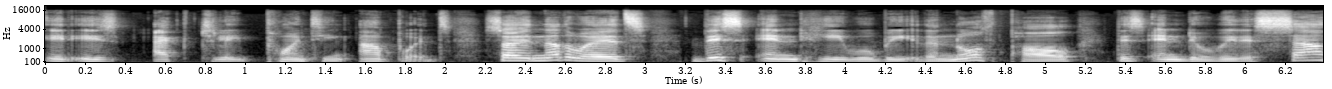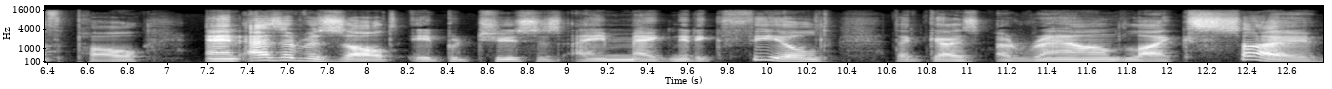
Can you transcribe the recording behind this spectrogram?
it is actually pointing upwards. So in other words, this end here will be the North Pole, this end will be the South Pole, and as a result, it produces a magnetic field that goes around like so.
